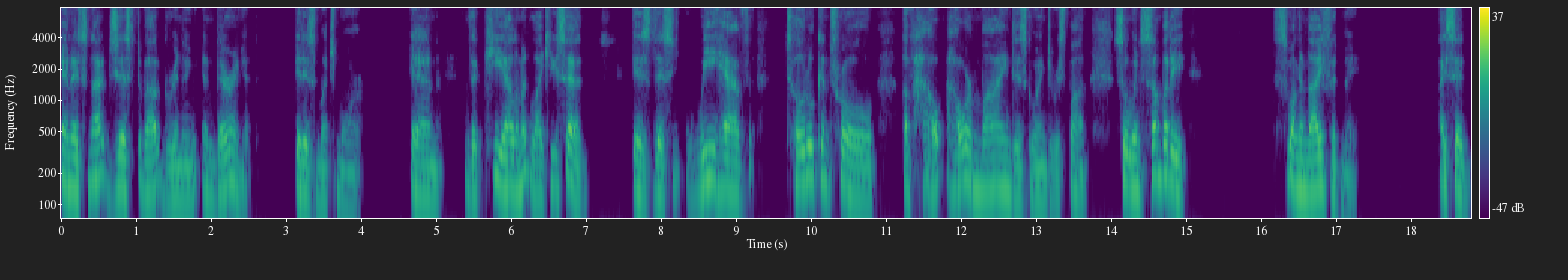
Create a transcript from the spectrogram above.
And it's not just about grinning and bearing it. It is much more. And the key element, like you said, is this we have total control of how our mind is going to respond. So when somebody swung a knife at me, I said,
